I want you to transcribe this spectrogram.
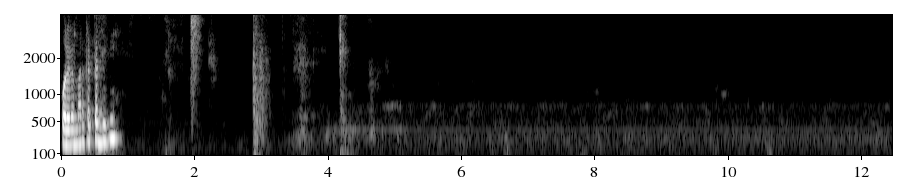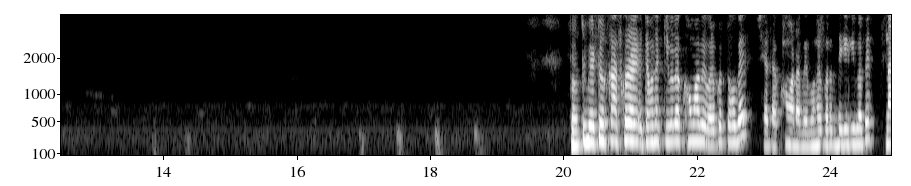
পরের মার্কারটা দেখি। তো তুমি একটু কাজ করে এটার মধ্যে কীভাবে ক্ষমা ব্যবহার করতে হবে সেটা ক্ষমাটা ব্যবহার করার দিকে কীভাবে? না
